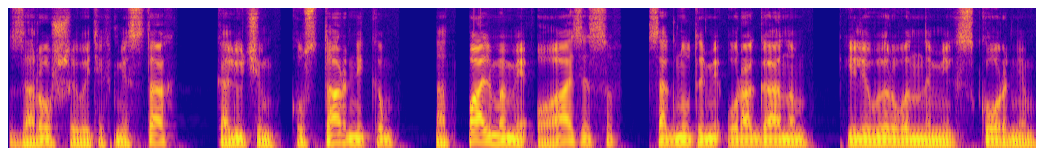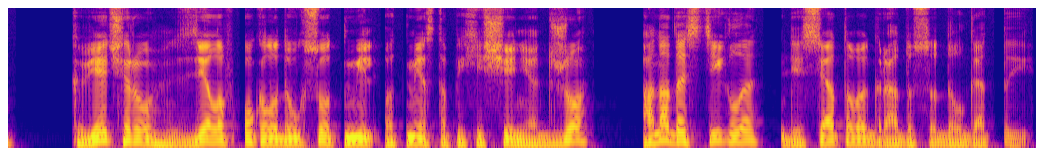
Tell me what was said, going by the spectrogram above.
заросшей в этих местах колючим кустарником, над пальмами оазисов, согнутыми ураганом или вырванными с корнем. К вечеру, сделав около 200 миль от места похищения Джо, она достигла 10 градуса долготы.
